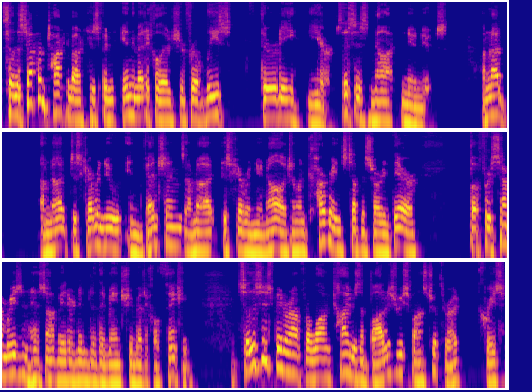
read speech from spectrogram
So the stuff I'm talking about has been in the medical literature for at least 30 years. This is not new news. I'm not I'm not discovering new inventions. I'm not discovering new knowledge. I'm uncovering stuff that's already there, but for some reason has not made it into the mainstream medical thinking. So this has been around for a long time as a body's response to a threat creates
